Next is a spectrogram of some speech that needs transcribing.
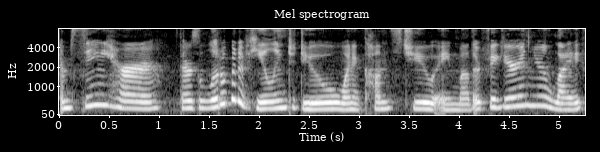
I'm seeing here, there's a little bit of healing to do when it comes to a mother figure in your life.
